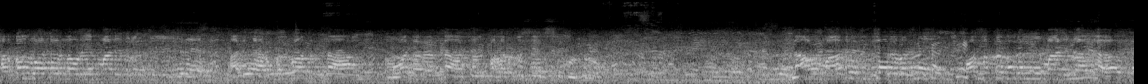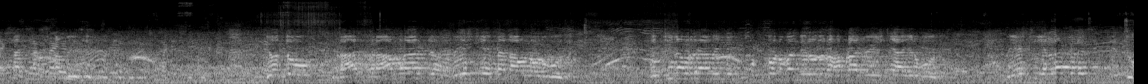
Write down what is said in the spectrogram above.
ಹರ್ಬಲ್ ವಾಟರ್ನವ್ರು ಏನ್ ಮಾಡಿದ್ರು ಅಂತ ಹೇಳಿದ್ರೆ, ಅದೇ ಹರ್ಬಲ್ ವಾಟರ್ನ ವಾಟರ್ ಅನ್ನ ಸ್ವಲ್ಪ ಹರಿದು ಸೇರಿಸಿಕೊಂಡ್ರು. ನಾವು ಮಾಡಿದ ವಿಚಾರವನ್ನು ಹೊಸತನದಲ್ಲಿ ಮಾಡಿದಾಗ ಸಕ್ಸಸ್ ಇವತ್ತು ರಾಮರಾಜ್ ವೇಷ್ಟಿಯನ್ನ ನಾವು ನೋಡ್ಬೋದು. ಹೆಚ್ಚಿನವರು ನಾವಿಲ್ಲಿ ಕುತ್ಕೊಂಡು ಬಂದಿರೋದು ರಾಮರಾಜ್ ವೇಷ್ಟಿ ಆಗಿರ್ಬೋದು. ವೇಷ್ಟಿ ಎಲ್ಲ ಕಡೆ ಸಿಕ್ಕಿತ್ತು.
